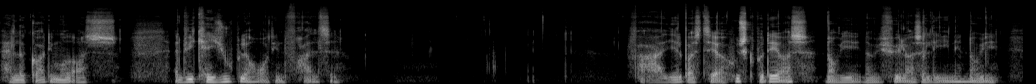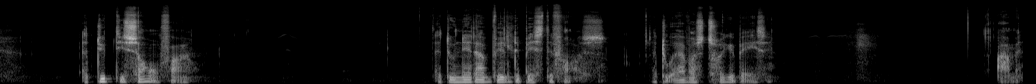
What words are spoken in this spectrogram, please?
handlet godt imod os, at vi kan juble over din frelse. Far, hjælp os til at huske på det også, når vi, når vi føler os alene, når vi er dybt i sorg, far. At du netop vil det bedste for os. At du er vores trygge base. Amen.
